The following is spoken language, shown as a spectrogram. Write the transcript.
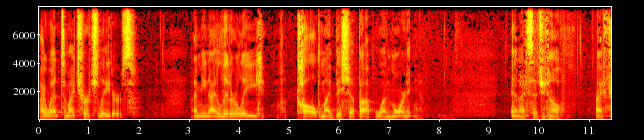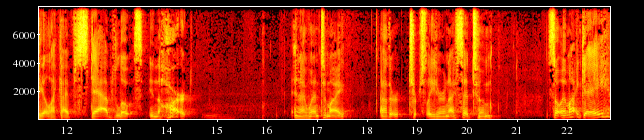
I went to my church leaders. I mean, I literally called my bishop up one morning and I said, You know, I feel like I've stabbed Lois in the heart. And I went to my other church leader and I said to him, So am I gay?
